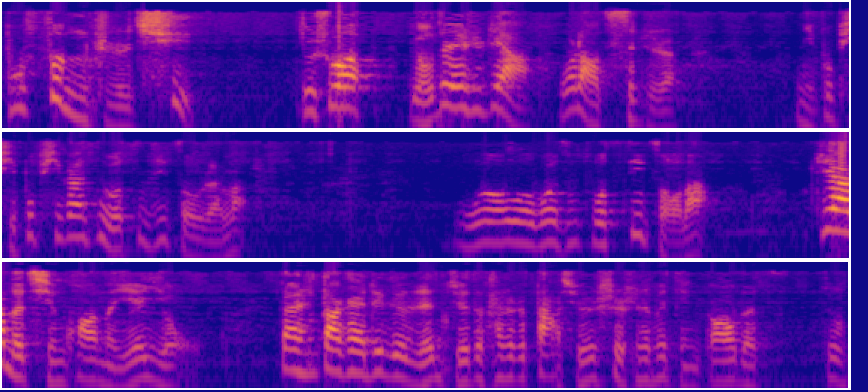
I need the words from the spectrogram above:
不奉旨去，就说有的人是这样，我老辞职，你不批不批干脆我自己走人了。我我我我自己走了，这样的情况呢也有，但是大概这个人觉得他是个大学士，身份挺高的，就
